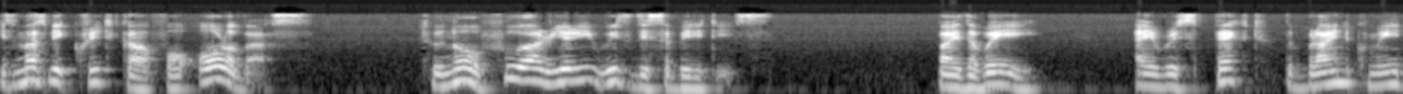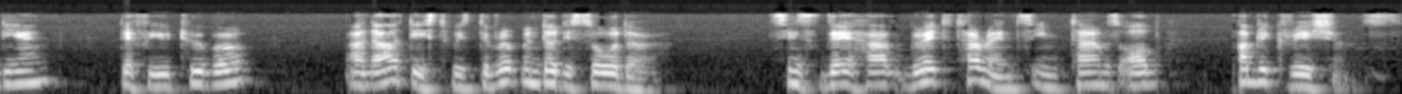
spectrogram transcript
it must be critical for all of us to know who are really with disabilities. By the way, I respect the blind comedian, deaf YouTuber, and artist with developmental disorder, since they have great talents in terms of public relations.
